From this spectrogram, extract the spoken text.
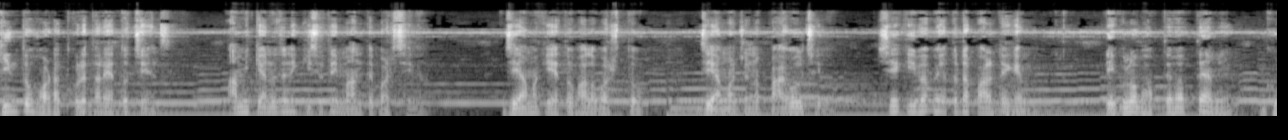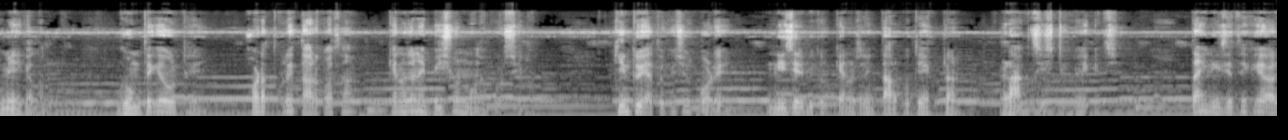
কিন্তু হঠাৎ করে তার এত চেঞ্জ আমি কেন জানি কিছুতেই মানতে পারছি না। যে আমাকে এত ভালোবাসতো, যে আমার জন্য পাগল ছিল, সে কীভাবে এতটা পাল্টে গেল? এগুলো ভাবতে ভাবতে আমি ঘুমিয়ে গেলাম। ঘুম থেকে উঠে হঠাৎ করে তার কথা কেন জানি ভীষণ মনে পড়ছিল। কিন্তু এত কিছুর পরে নিজের ভিতর কেন জানি তার প্রতি একটা রাগ সৃষ্টি হয়ে গেছে। তাই নিজে থেকে আর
